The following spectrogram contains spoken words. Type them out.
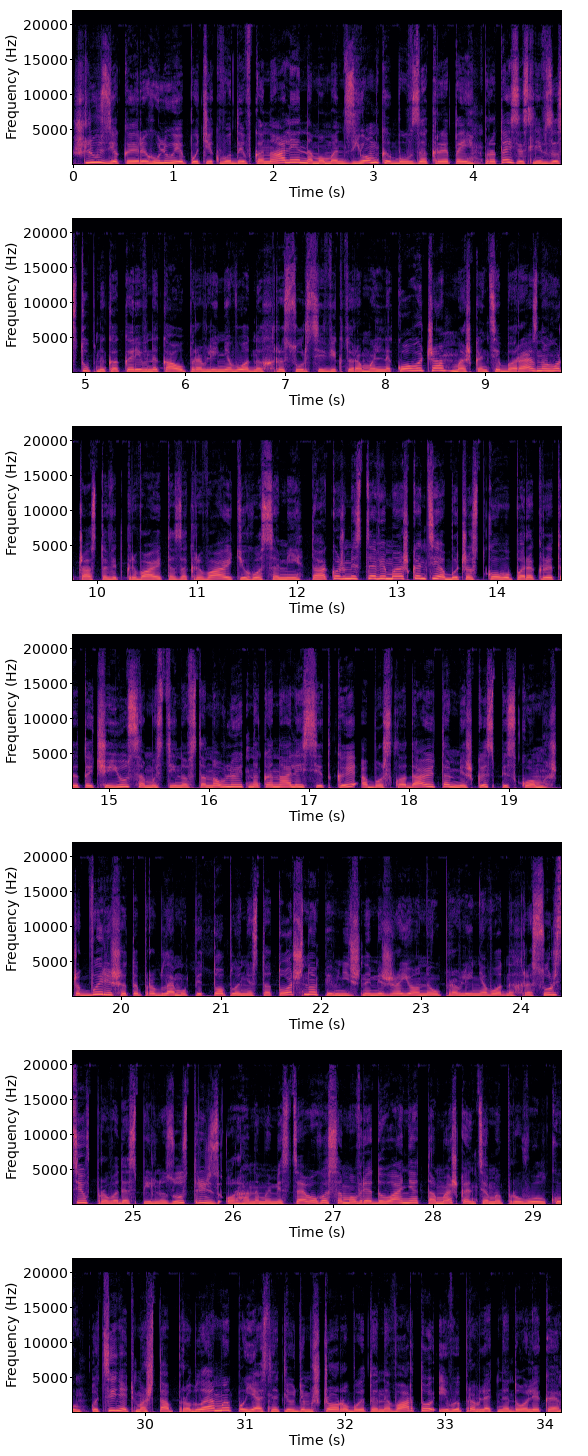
Шлюз, який регулює потік води в каналі, на момент зйомки був закритий. Проте, зі слів заступника керівника управління водних ресурсів Віктора Мельниковича, мешканці Березного часто відкривають та закривають його самі. Також місцеві мешканці, аби частково перекрити течію, самостійно встановлюють на каналі сітки або складають там мішки з піском. Щоб вирішити проблему підтоплень остаточно, північне міжрайонне управління водних ресурсів проведе спільну зустріч з органами місцевого самоврядування та мешканцями провулку. Оцінять масштаб проблеми, пояснять людям, що робити не варто, і виправлять недоліки.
